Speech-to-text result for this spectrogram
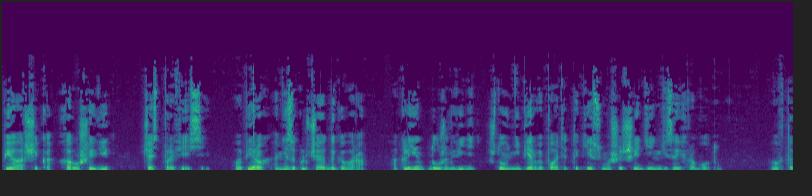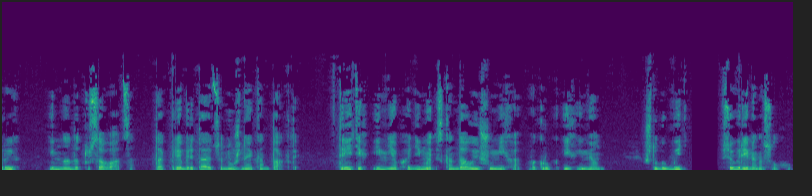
пиарщика хороший вид – часть профессии. Во-первых, они заключают договора а клиент должен видеть, что он не первый платит такие сумасшедшие деньги за их работу. Во-вторых, им надо тусоваться, так приобретаются нужные контакты. В-третьих, им необходимы скандалы и шумиха вокруг их имен, чтобы быть все время на слуху.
